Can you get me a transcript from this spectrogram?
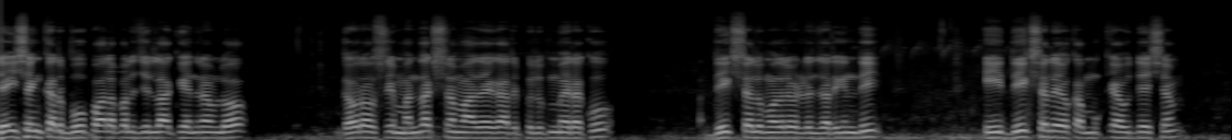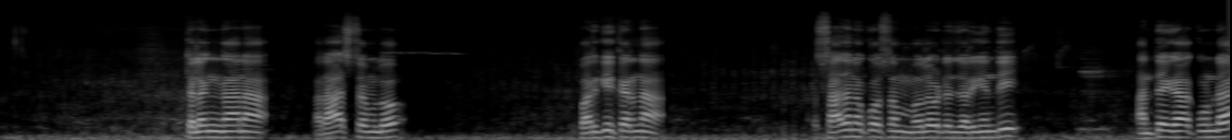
జైశంకర్ భూపాలపల్లి జిల్లా కేంద్రంలో గౌరవ శ్రీ మందక్షణ మాదయ్య గారి పిలుపు మేరకు దీక్షలు మొదలుపెట్టడం జరిగింది. ఈ దీక్షల యొక్క ముఖ్య ఉద్దేశం తెలంగాణ రాష్ట్రంలో వర్గీకరణ సాధన కోసం మొదలుపెట్టడం జరిగింది. అంతేకాకుండా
